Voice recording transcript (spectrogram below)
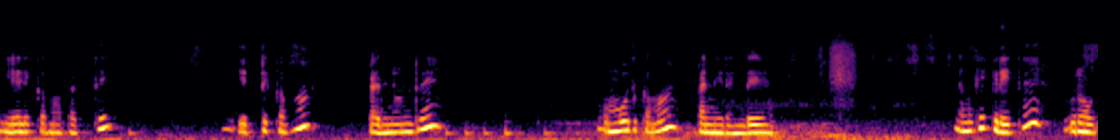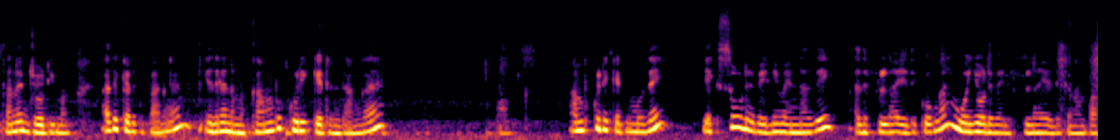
ஏழு கமா பத்து? எட்டு கமா பதினொன்று? ஒம்பது கமா பன்னிரெண்டு? நமக்கு கிடைத்த உறவுக்கான ஜோடிமா. அதுக்கடுத்து பாருங்கள் இதில் நம்ம கம்பு குறி கேட்டிருந்தாங்க. அம்புக்குறி கேட்கும்போதே எக்ஸோட வெளி என்னது? அது ஃபுல்லாக எழுதிக்கோங்க ஒய்யோட வெளி ஃபுல்லாக எழுதிக்கலாம்ப்பா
